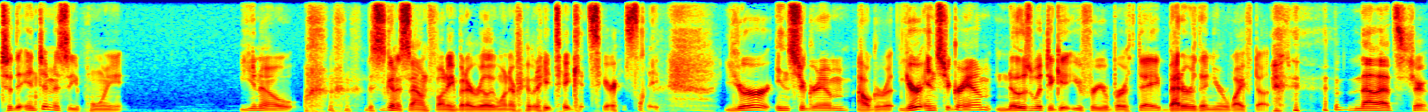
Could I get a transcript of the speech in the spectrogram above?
to the intimacy point you know this is going to sound funny but i really want everybody to take it seriously your instagram algorithm your instagram knows what to get you for your birthday better than your wife does no, that's true.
